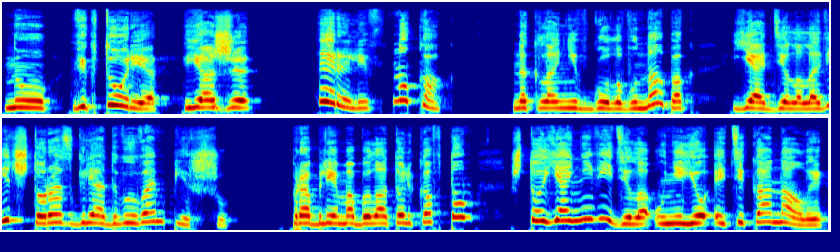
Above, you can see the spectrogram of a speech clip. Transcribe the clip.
«Но, Виктория, я же...» «Эрелев, ну как?» Наклонив голову на бок, я делала вид, что разглядываю вампиршу. Проблема была только в том, что я не видела у нее эти каналы,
